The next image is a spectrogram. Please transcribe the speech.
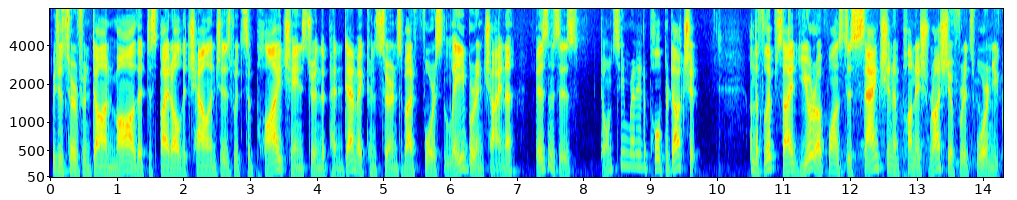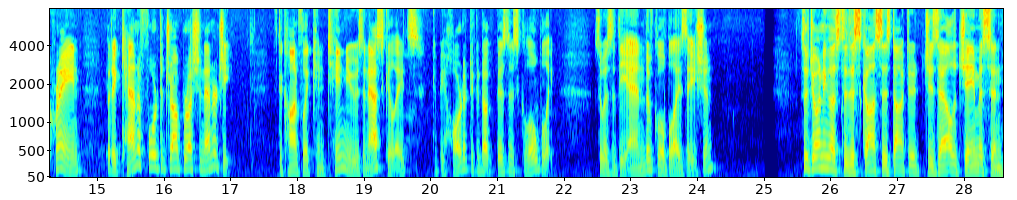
We just heard from Don Ma that despite all the challenges with supply chains during the pandemic, concerns about forced labor in China, businesses don't seem ready to pull production. On the flip side, Europe wants to sanction and punish Russia for its war in Ukraine, but it can't afford to drop Russian energy. If the conflict continues and escalates, it could be harder to conduct business globally. So is it the end of globalization? So joining us to discuss is Dr. Giselle Jamieson,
